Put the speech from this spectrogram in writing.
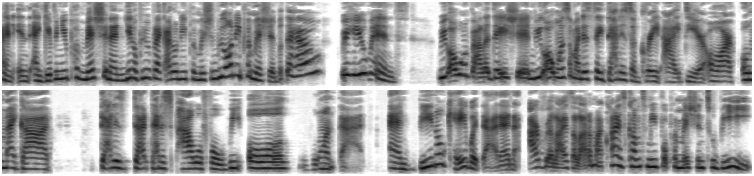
and, and, and giving you permission. And, you know, people like, I don't need permission. We all need permission. What the hell? We're humans. We all want validation. We all want somebody to say that is a great idea or, oh my God, that is, that, that is powerful. We all want that and being okay with that. And I realized a lot of my clients come to me for permission to be,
